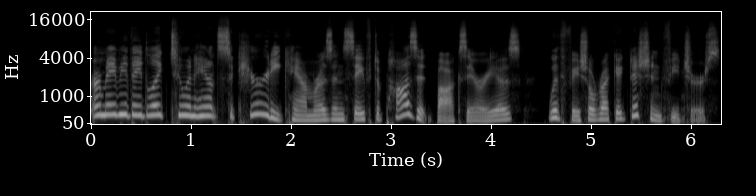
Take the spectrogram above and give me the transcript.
Or maybe they'd like to enhance security cameras in safe deposit box areas with facial recognition features.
